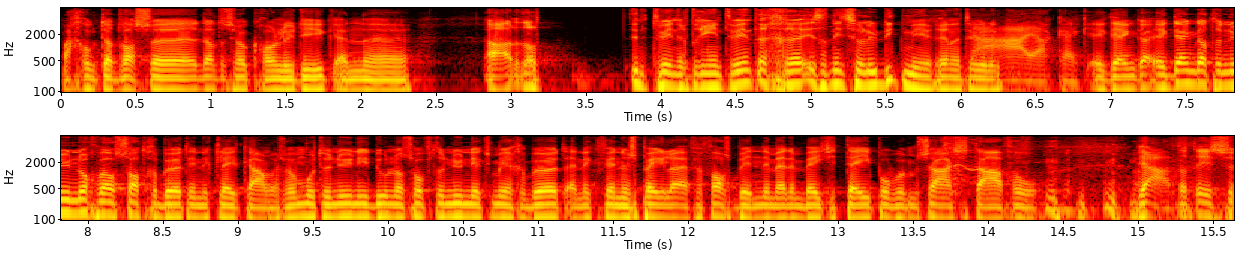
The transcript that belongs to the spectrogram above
maar goed, dat, was, eh, dat is ook gewoon ludiek. En, eh, Nou, dat, in 2023 eh, is dat niet zo ludiek meer eh, natuurlijk. Ah ja, kijk, ik denk, ik denk dat er nu nog wel zat gebeurt in de kleedkamers. We moeten nu niet doen alsof er nu niks meer gebeurt. En ik vind een speler even vastbinden met een beetje tape op een massagetafel. ja, dat is...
